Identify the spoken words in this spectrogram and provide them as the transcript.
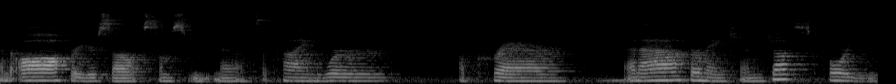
And offer yourself some sweetness, a kind word, a prayer, an affirmation just for you.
